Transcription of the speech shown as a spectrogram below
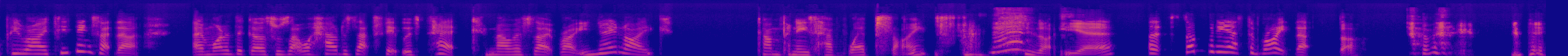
copywriting, things like that. And one of the girls was like, Well, how does that fit with tech? And I was like, Right, you know, like companies have websites. She's like, Yeah. But somebody has to write that stuff. then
